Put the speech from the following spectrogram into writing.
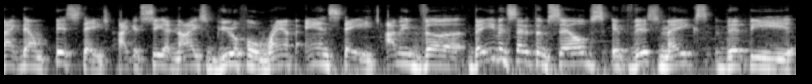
SmackDown Fist stage. I could see a nice, beautiful ramp and stage. I mean, the they even said it themselves, if this makes that the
